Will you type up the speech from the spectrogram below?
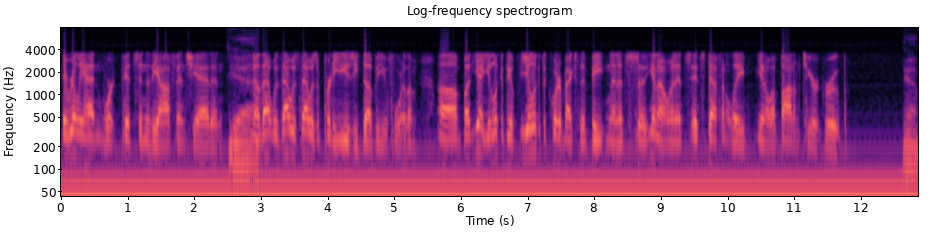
they really hadn't worked Pitts into the offense yet, and yeah. you know that was that was that was a pretty easy W for them. Uh, but yeah, you look at the you look at the quarterbacks they've beaten, and it's uh, you know, and it's it's definitely you know a bottom tier group. Yeah.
